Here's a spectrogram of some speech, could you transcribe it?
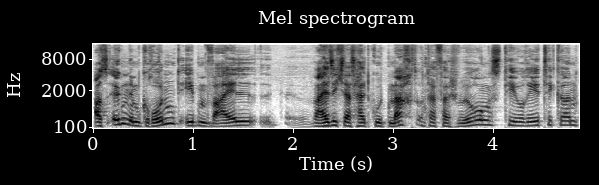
aus irgendeinem Grund, eben weil, weil sich das halt gut macht unter Verschwörungstheoretikern,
